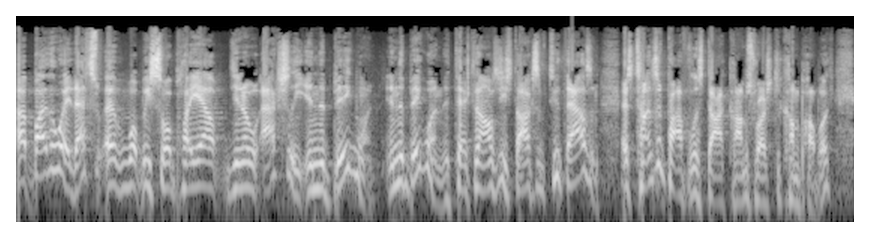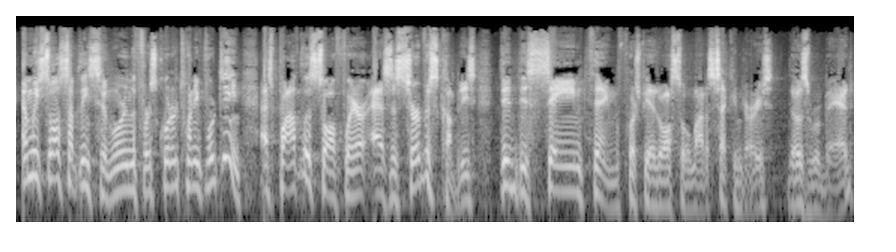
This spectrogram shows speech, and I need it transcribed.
Uh, by the way, that's uh, what we saw play out, you know, actually in the big one, in the big one, the technology stocks of 2000, as tons of profitless rushed to come public. And we saw something similar in the first quarter of 2014, as profitless software as a service companies did the same thing. Of course, we had also a lot of secondaries. Those were bad.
